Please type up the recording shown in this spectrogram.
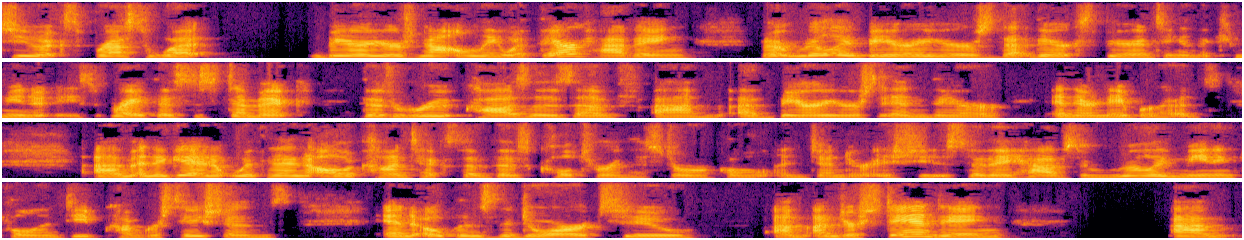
to express what barriers, not only what they're having, but really barriers that they're experiencing in the communities. Right, the systemic, those root causes of um, of barriers in their in their neighborhoods. Um, and again, within all the context of those culture and historical and gender issues. So they have some really meaningful and deep conversations and opens the door to um, understanding um,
